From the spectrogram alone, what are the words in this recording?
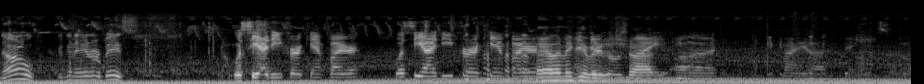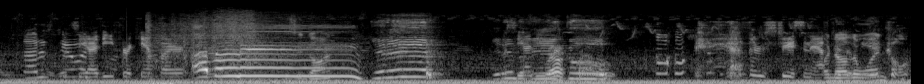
No, you're gonna hit our base. What's the ID for a campfire? What's the ID for a campfire? Hey, let me And give it a goes shot. My, uh, my, uh, things. Oh. What's the ID for a campfire? I believe. Is it believe! Get in! Get in the What's the ID? vehicle! Heather's chasing after Another the one? vehicle.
